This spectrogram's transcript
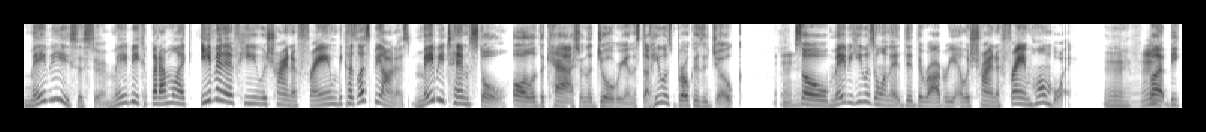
Maybe, sister, maybe. But I'm like, even if he was trying to frame, because let's be honest, maybe Tim stole all of the cash and the jewelry and the stuff. He was broke as a joke. Mhm. So maybe he was the one that did the robbery and was trying to frame Homeboy. Mhm. But be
